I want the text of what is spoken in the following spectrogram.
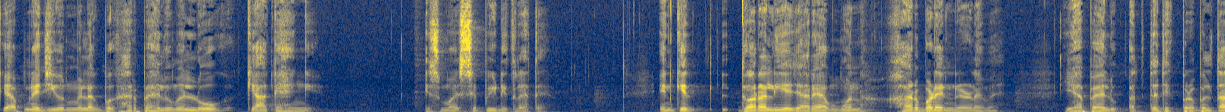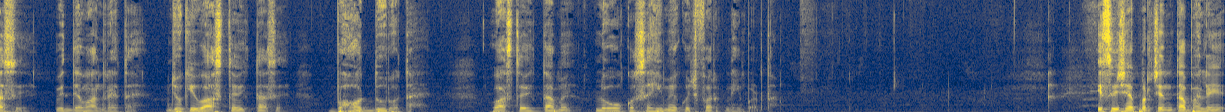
के अपने जीवन में लगभग हर पहलू में लोग क्या कहेंगे, इस समझ से पीड़ित रहते हैं। इनके द्वारा लिए जा रहे अमूमन हर बड़े निर्णय में यह पहलू अत्यधिक प्रबलता से विद्यमान रहता है, जो कि वास्तविकता से बहुत दूर होता है। वास्तविकता में लोगों को सही में कुछ फ़र्क नहीं पड़ता। इस विषय पर चिंता भले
